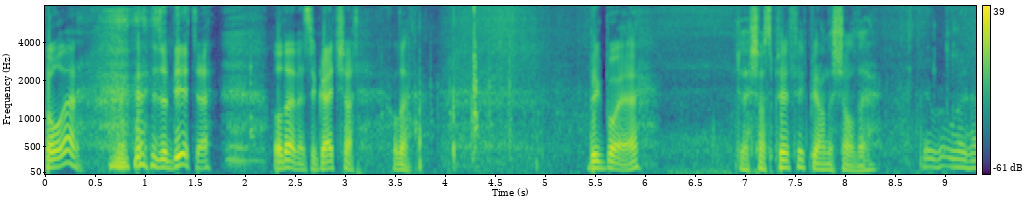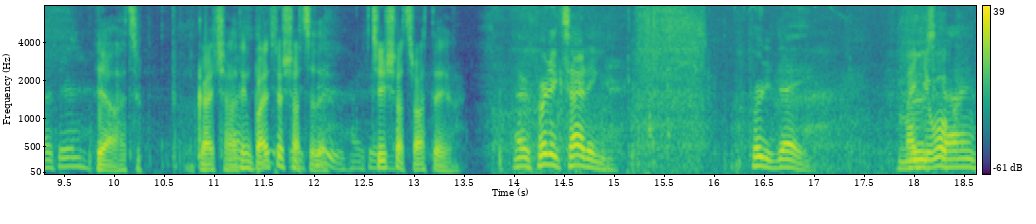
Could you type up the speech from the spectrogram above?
Well done. it's a beaut, eh? Well done. It's a great shot. Well done. Big boy, eh? The shot's perfect behind the shoulder. It was right there. Yeah, it's a great shot. I think both your shots are there. two Two shots right there. That was pretty exciting. Pretty day. Made Blue you walk. sky.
